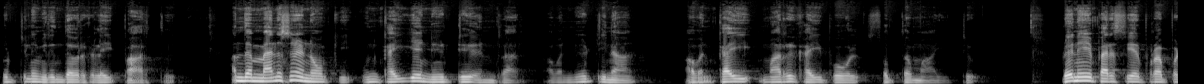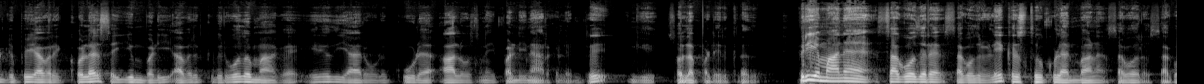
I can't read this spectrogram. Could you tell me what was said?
சுற்றிலும் இருந்தவர்களை பார்த்து அந்த மனுஷனை நோக்கி உன் கையை நீட்டு என்றார் அவன் நீட்டினான் سہور سہوان سہو سہوار سب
